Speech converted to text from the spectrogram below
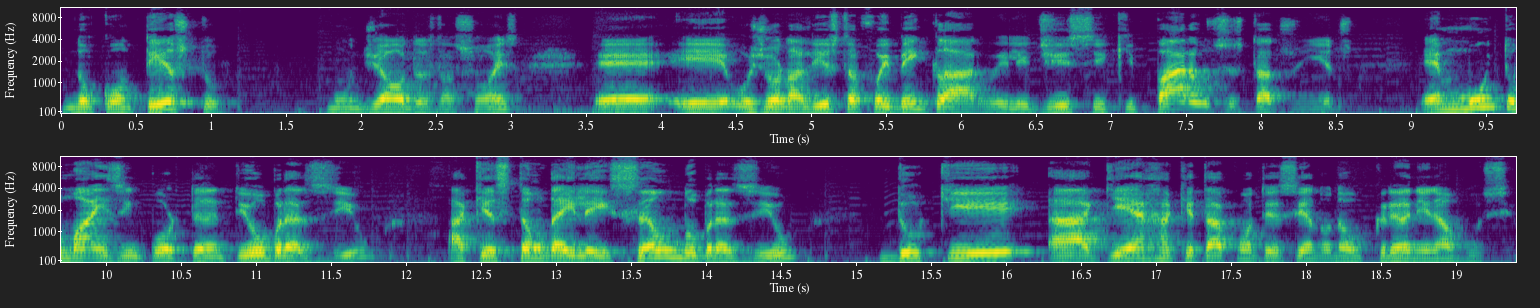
no contexto mundial das nações. É, o jornalista foi bem claro, ele disse que para os Estados Unidos é muito mais importante o Brasil, a questão da eleição no Brasil, do que a guerra que está acontecendo na Ucrânia e na Rússia.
